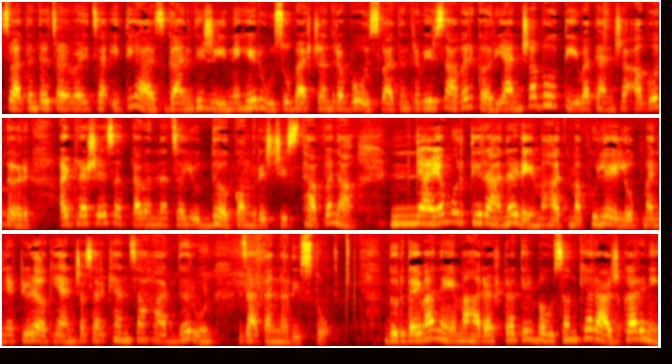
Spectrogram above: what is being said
स्वातंत्र्य चळवळीचा इतिहास गांधीजी नेहरू सुभाषचंद्र बोस स्वातंत्र्यवीर सावरकर यांच्या भोवती व त्यांच्या अगोदर अठराशे सत्तावन्नचं युद्ध काँग्रेसची स्थापना न्यायमूर्ती रानडे महात्मा फुले लोकमान्य टिळक यांच्यासारख्यांचा हात धरून जाताना दिसतो. दुर्दैवाने महाराष्ट्रातील बहुसंख्य राजकारणी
